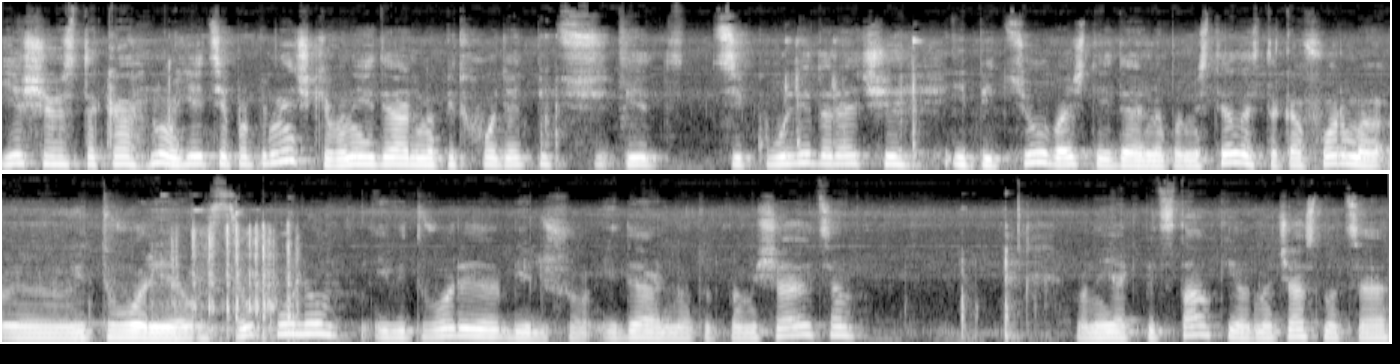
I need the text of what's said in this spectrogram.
Є ще ось така, ну, є ці попільнички, вони ідеально підходять під, під ці кулі, до речі, і під цю, бачите, ідеально помістилась. Така форма е, відтворює ось цю кулю і відтворює більшу. Ідеально тут поміщаються. Вони як підставки, одночасно це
